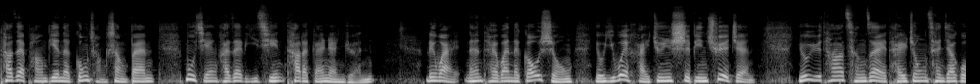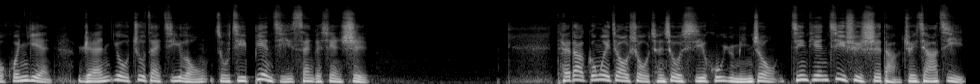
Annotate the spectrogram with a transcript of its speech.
他在旁边的工厂上班，目前还在厘清他的感染源。另外，南台湾的高雄有一位海军士兵确诊，由于他曾在台中参加过婚宴，人又住在基隆，足迹遍及三个县市。台大公卫教授陈秀熙呼吁民众今天继续施打追加剂。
